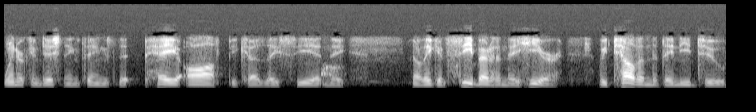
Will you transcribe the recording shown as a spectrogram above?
winter conditioning things that pay off because they see it and they you know they can see better than they hear. We tell them that they need to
